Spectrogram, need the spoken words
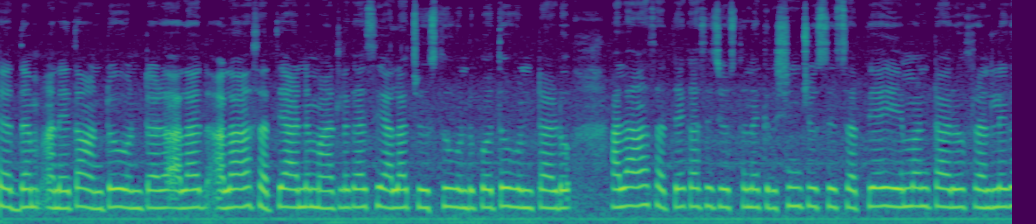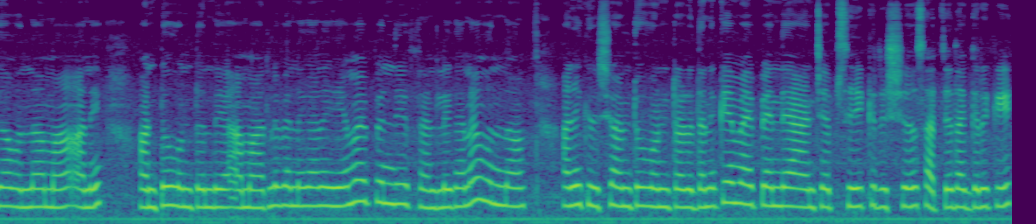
చేద్దాం అనేత అంటూ ఉంటాడు. అలా అలా సత్య ఆడిన మాటలు కాసి అలా చూస్తూ ఉండిపోతూ ఉంటాడు. అలా సత్య కాసి చూస్తున్న క్రిష్ని చూసి సత్య ఏమంటారు? ఫ్రెండ్లీగా ఉందామా? అని అంటూ ఉంటుంది. ఆ మాటలు వినగానే ఏమైపోయింది? ఫ్రెండ్లీగానే ఉందాం అని క్రిష్ అంటూ ఉంటాడు. దానికి ఏమైపోయింది? అని చెప్పి క్రిష్ సత్య దగ్గరికి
